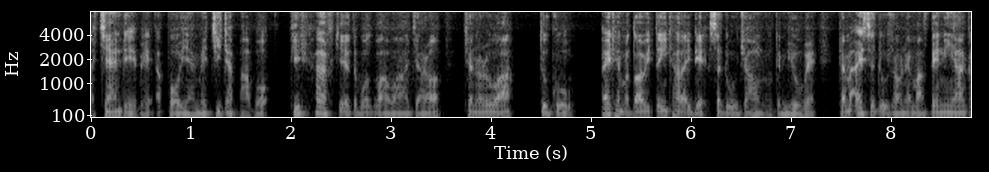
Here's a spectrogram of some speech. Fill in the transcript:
အကျန်းတယ်ပဲအပေါ်ရံပဲကြည့်တတ်မှာပေါ့ GitHub ရဲ့သဘောတရားကကြတော့ကျွန်တော်တို့ကသူ့ကိုအဲ့ထဲမှာသွားပြီးတင်ထားလိုက်တဲ့စတူချောင်းလိုတစ်မျိုးပဲဒါပေမဲ့အဲ့စတူချောင်းထဲမှာဘယ်နေရာက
